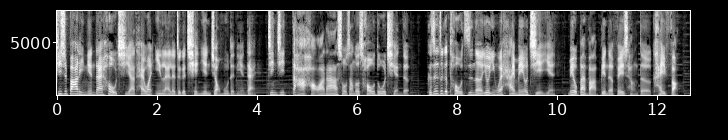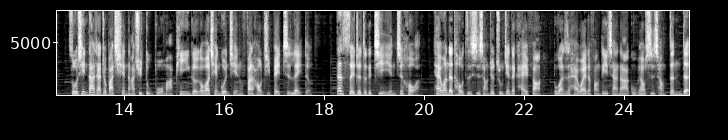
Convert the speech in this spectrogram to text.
其实八零年代后期啊，台湾迎来了这个钱淹脚目的年代，经济大好啊，大家手上都超多钱的。可是这个投资呢，又因为还没有解严，没有办法变得非常的开放，索性大家就把钱拿去赌博嘛，拼一个搞不好钱滚钱翻好几倍之类的。但随着这个解严之后啊，台湾的投资市场就逐渐的开放，不管是海外的房地产啊、股票市场等等，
